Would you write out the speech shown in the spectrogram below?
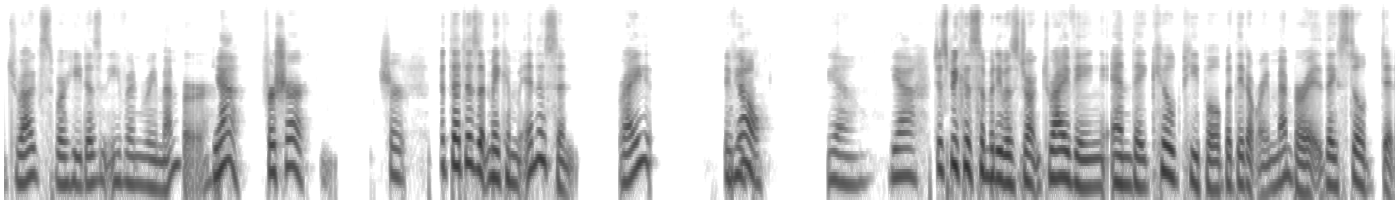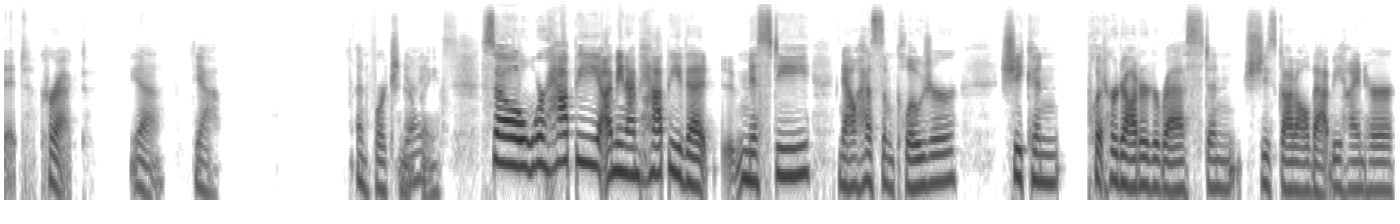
drugs where he doesn't even remember. yeah, for sure. Sure. But that doesn't make him innocent, right? If you- no. yeah. Yeah. Just because somebody was drunk driving and they killed people, but they don't remember it, they still did it. Correct. Yeah. Yeah. Unfortunately. Yikes. So we're happy. I mean, I'm happy that Misty now has some closure. She can put her daughter to rest and she's got all that behind her.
